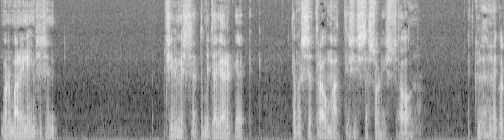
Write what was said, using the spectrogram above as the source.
normaalin ihmisen silmissä, että mitä järkeä tämmöisissä traumaattisissa sodissa on. Et kyllähän niin kuin,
